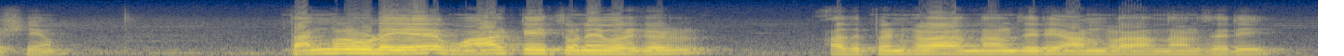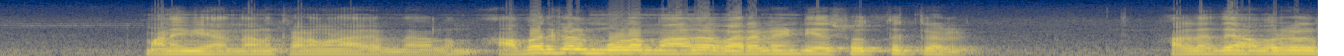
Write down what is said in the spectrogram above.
விஷயம். தங்களுடைய வாழ்க்கை துணைவர்கள் அது பெண்களாக இருந்தாலும் சரி ஆண்களாக இருந்தாலும் சரி மனைவியாக இருந்தாலும் கணவனாக இருந்தாலும் அவர்கள் மூலமாக வர வேண்டிய சொத்துக்கள் அல்லது அவர்கள்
